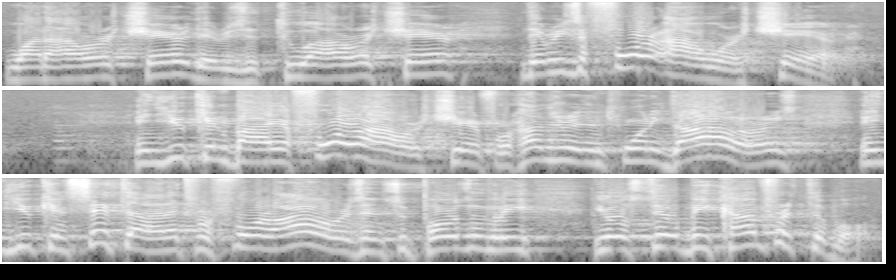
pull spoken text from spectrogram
one hour chair, there is a two hour chair, there is a four hour chair. And you can buy a four hour chair for $120 and you can sit on it for four hours and supposedly you'll still be comfortable.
